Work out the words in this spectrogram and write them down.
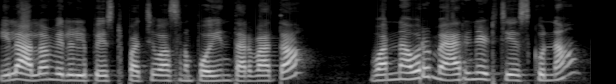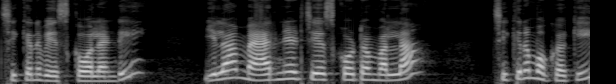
ఇలా అల్లం వెల్లుల్లి పేస్ట్ పచ్చివాసన పోయిన తర్వాత వన్ అవర్ మ్యారినేట్ చేసుకున్న చికెన్ వేసుకోవాలండి. ఇలా మ్యారినేట్ చేసుకోవటం వల్ల చికెన్ ముక్కకి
